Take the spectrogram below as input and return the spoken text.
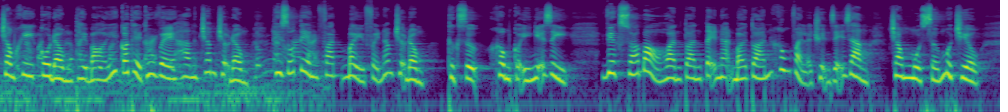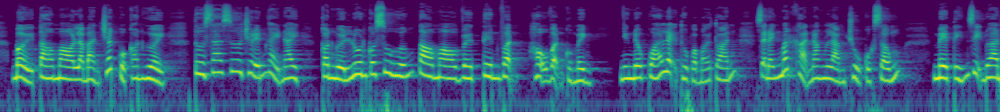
Trong khi cô đồng thầy bói có thể thu về hàng trăm triệu đồng, thì số tiền phạt 7,5 triệu đồng thực sự không có ý nghĩa gì. Việc xóa bỏ hoàn toàn tệ nạn bói toán không phải là chuyện dễ dàng trong một sớm một chiều, bởi tò mò là bản chất của con người. Từ xa xưa cho đến ngày nay, con người luôn có xu hướng tò mò về tiền vận, hậu vận của mình. Nhưng nếu quá lệ thuộc vào bói toán, sẽ đánh mất khả năng làm chủ cuộc sống. Mê tín dị đoan,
